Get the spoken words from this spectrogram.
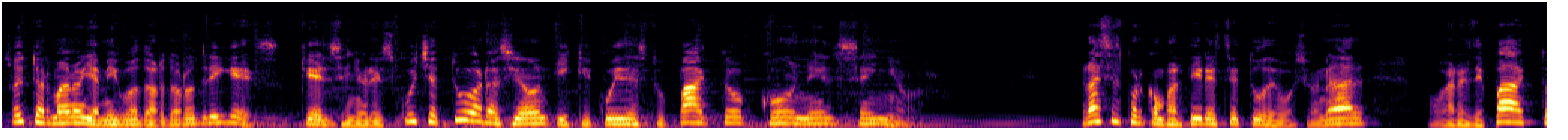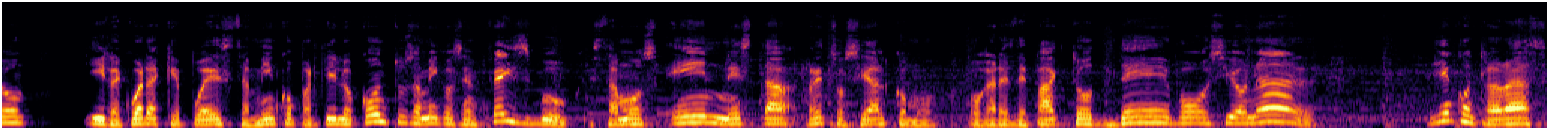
Soy tu hermano y amigo Eduardo Rodríguez. Que el Señor escuche tu oración y que cuides tu pacto con el Señor. Gracias por compartir este tu devocional, Hogares de Pacto. Y recuerda que puedes también compartirlo con tus amigos en Facebook. Estamos en esta red social como Hogares de Pacto Devocional. Allí encontrarás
